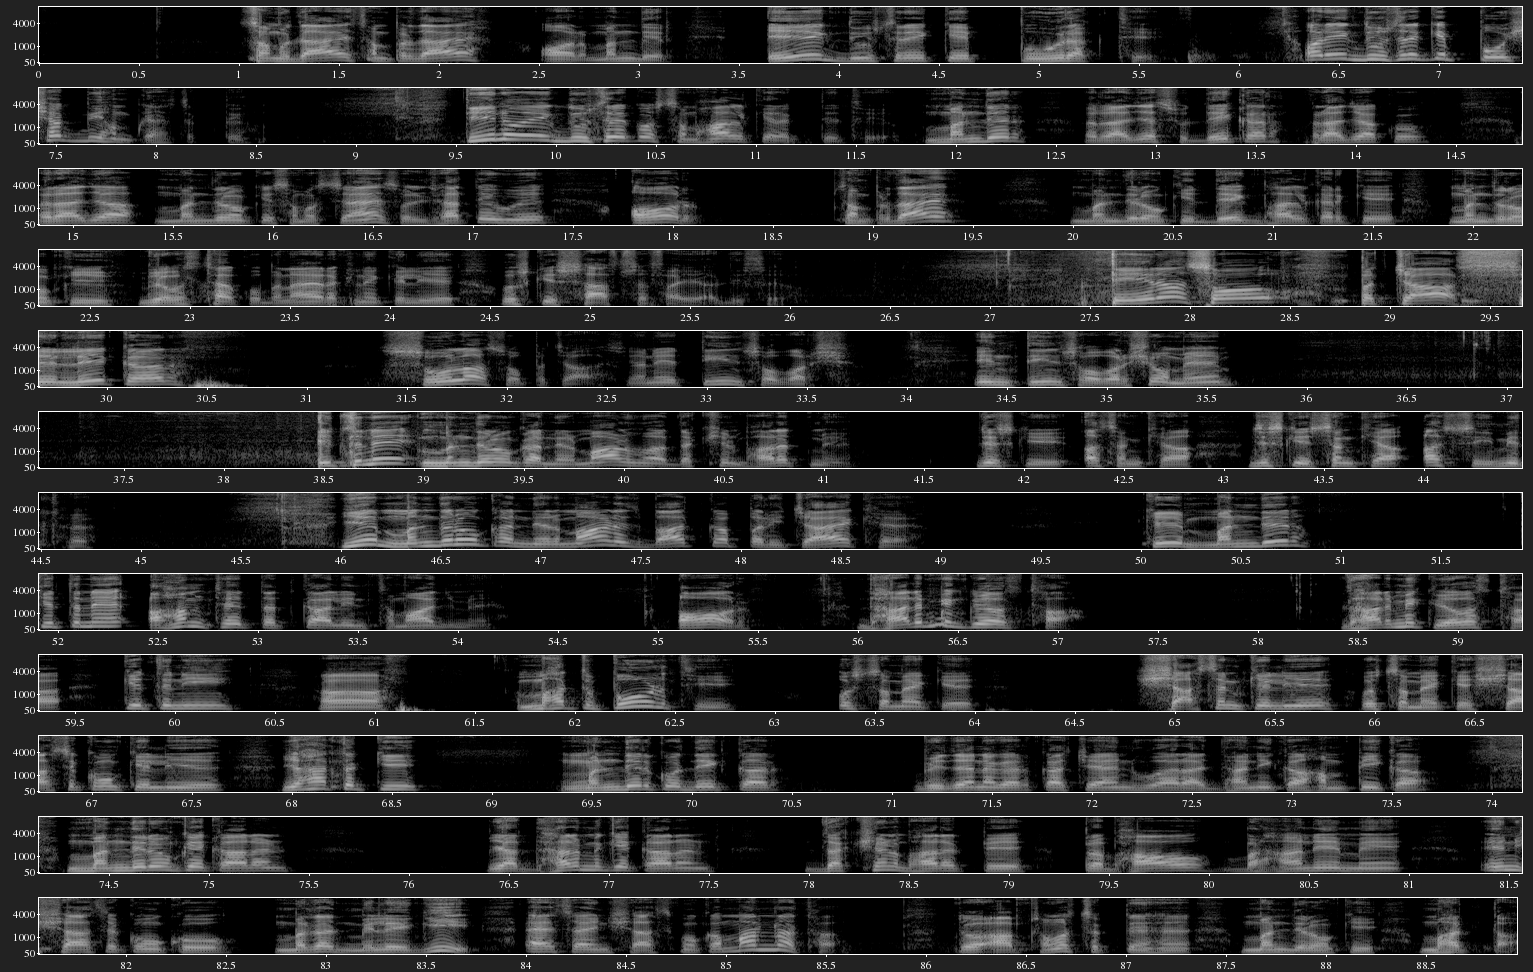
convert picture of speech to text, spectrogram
समुदाय, संप्रदाय और मंदिर एक दूसरे के पूरक थे और एक दूसरे के पोषक भी हम कह सकते हैं। तीनों एक दूसरे को संभाल के रखते थे। मंदिर राजस्व देकर राजा को, राजा मंदिरों की समस्याएँ सुलझाते हुए और संप्रदाय मंदिरों की देखभाल करके, मंदिरों की व्यवस्था को बनाए रखने के लिए उसकी साफ़ सफ़ाई आदि से। 1350 से लेकर 1650 यानी 300 वर्ष, इन 300 वर्षों में इतने मंदिरों का निर्माण हुआ दक्षिण भारत में, जिसकी असंख्या, जिसकी संख्या असीमित है। ये मंदिरों का निर्माण इस बात का परिचायक है कि मंदिर कितने अहम थे तत्कालीन समाज में। और धार्मिक व्यवस्था धार्मिक व्यवस्था कितनी महत्वपूर्ण थी उस समय के शासन के लिए, उस समय के शासकों के लिए। यहाँ तक कि मंदिर को देखकर विजयनगर का चयन हुआ, राजधानी का, हम्पी का। मंदिरों के कारण या धर्म के कारण दक्षिण भारत पे प्रभाव बढ़ाने में इन शासकों को मदद मिलेगी, ऐसा इन शासकों का मानना था। तो आप समझ सकते हैं मंदिरों की महत्ता।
